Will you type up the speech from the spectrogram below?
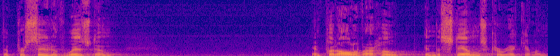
the pursuit of wisdom and put all of our hope in the STEMS curriculum?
